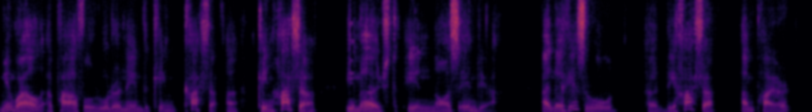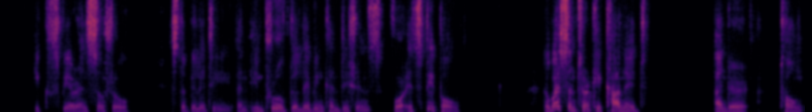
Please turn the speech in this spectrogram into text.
Meanwhile, a powerful ruler named King, Kasha, uh, King Harsha emerged in North India. Under his rule, uh, the Harsha Empire experienced social stability and improve the living conditions for its people. The Western Turkey Khanate under Tong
